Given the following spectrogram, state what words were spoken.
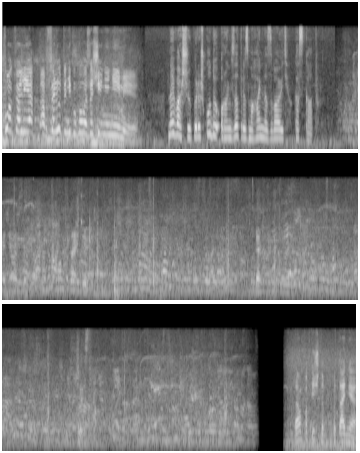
сколько лет абсолютно никакого значения не имеет. Найважчою перешкодою організатори змагань називають каскад. Там фактично питання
